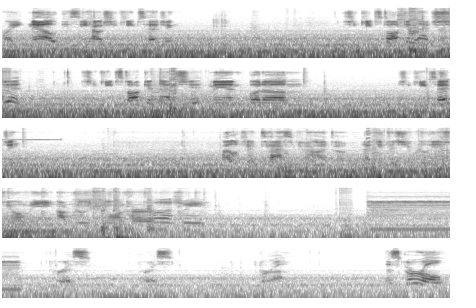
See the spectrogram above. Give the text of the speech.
right now. Do you see how she keeps hedging? She keeps talking that shit. She keeps talking that shit, man. But um, she keeps hedging. I look fantastic in a hot tub. I think that she really is feeling me. I'm really feeling her. Oh, Should we? Chris, Chris, bruh. This girl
